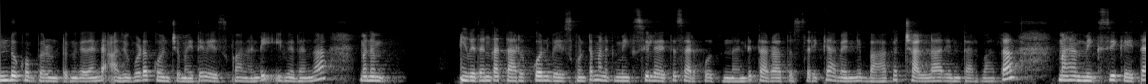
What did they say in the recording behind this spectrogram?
ఎండు కొబ్బరి ఉంటుంది కదండి అది కూడా కొంచెం కొంచెం అయితే వేసుకోవాలండి. ఈ విధంగా మనం ఈ విధంగా తరుక్కొని వేసుకుంటే మనకి మిక్సీలో అయితే సరిపోతుందండి. తర్వాత వచ్చేసరికి అవన్నీ బాగా చల్లారిన తర్వాత మనం మిక్సీకి అయితే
